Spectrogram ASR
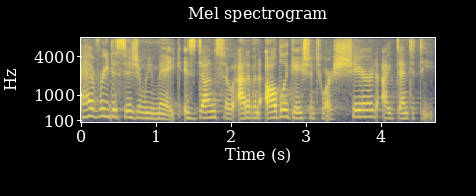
every decision we make is done so out of an obligation to our shared identity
